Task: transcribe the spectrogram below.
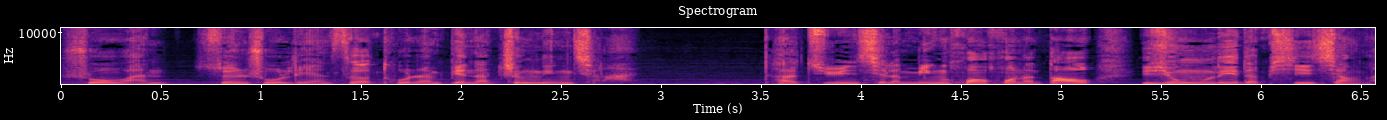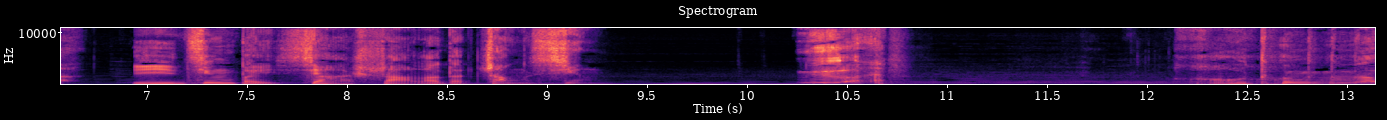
说完，孙叔脸色突然变得狰狞起来。他举起了明晃晃的刀，用力的劈向了已经被吓傻了的张兴。呃，好疼啊！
